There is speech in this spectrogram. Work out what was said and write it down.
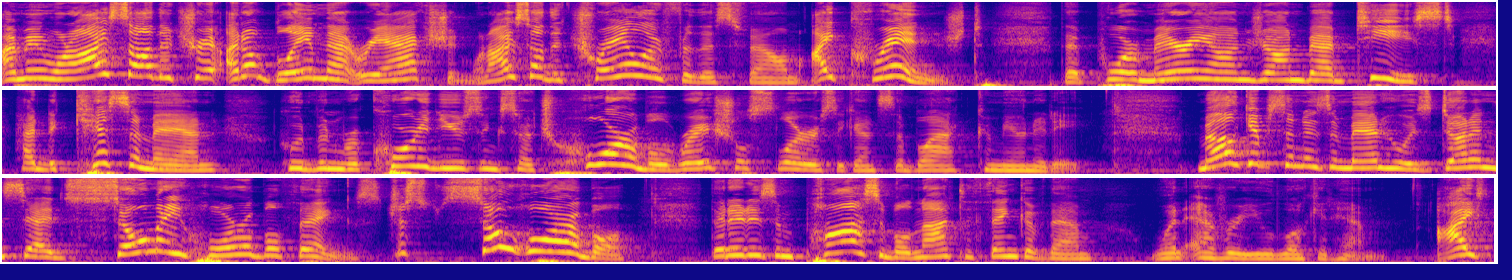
I mean, when I saw the trailer, I don't blame that reaction. When I saw the trailer for this film, I cringed that poor Marianne Jean-Baptiste had to kiss a man who'd been recorded using such horrible racial slurs against the black community. Mel Gibson is a man who has done and said so many horrible things, just so horrible, that it is impossible not to think of them whenever you look at him. I,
